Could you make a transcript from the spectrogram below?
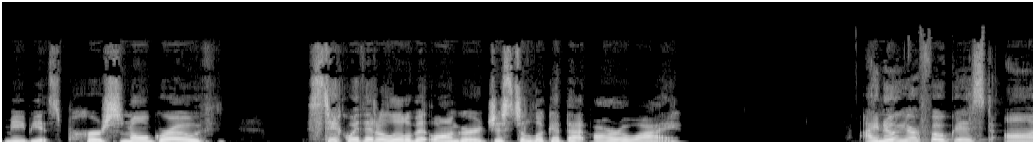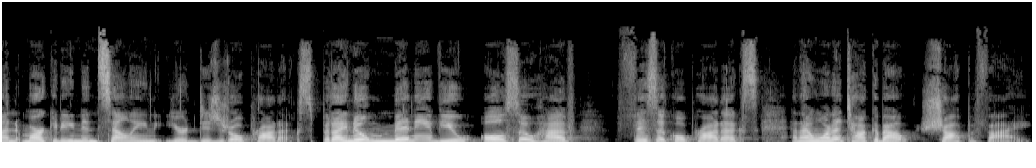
maybe it's personal growth. Stick with it a little bit longer just to look at that ROI. I know you're focused on marketing and selling your digital products, but I know many of you also have physical products, and I want to talk about Shopify.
